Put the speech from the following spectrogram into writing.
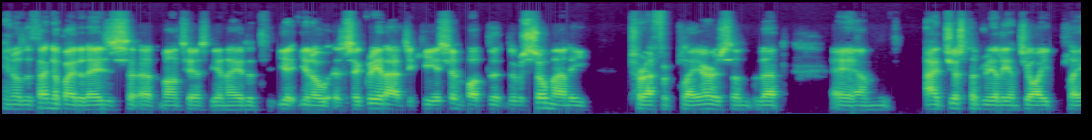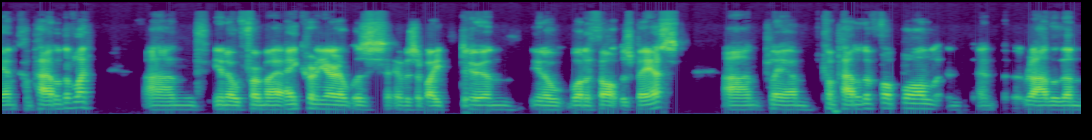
you know the thing about it is at Manchester United, you, you know, it's a great education, but the, there were so many terrific players, and that um, I just had really enjoyed playing competitively. And you know, for my career, it was it was about doing you know what I thought was best and playing competitive football, and, and rather than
